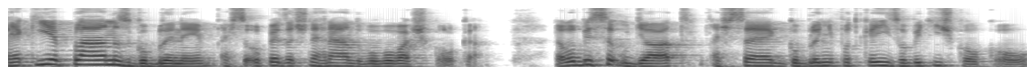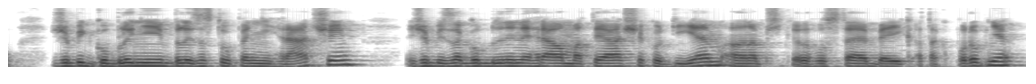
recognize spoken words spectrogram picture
Jaký je plán z Gobliny, až se opět začne hrát Bobova školka? Dalo by se udělat, až se goblini potkají s hobití školkou, že by goblini byli zastoupení hráči, že by za gobliny nehrál Matyáš jako DM, ale například hosté Bake a tak podobně,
